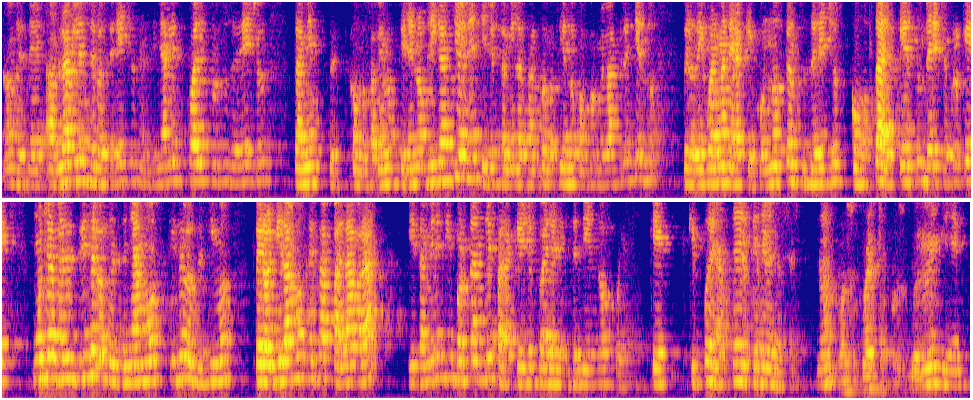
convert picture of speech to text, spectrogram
¿no? Desde hablarles de los derechos, enseñarles cuáles son sus derechos, también pues como sabemos tienen obligaciones y ellos también las van conociendo conforme van creciendo, pero de igual manera que conozcan sus derechos como tal, que es un derecho. Creo que muchas veces sí se los enseñamos, sí se los decimos, pero olvidamos esa palabra que también es importante para que ellos vayan entendiendo, pues, qué, qué pueden hacer, qué deben hacer, ¿no? Por supuesto, por supuesto. Muy bien.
